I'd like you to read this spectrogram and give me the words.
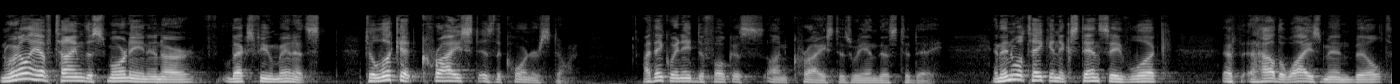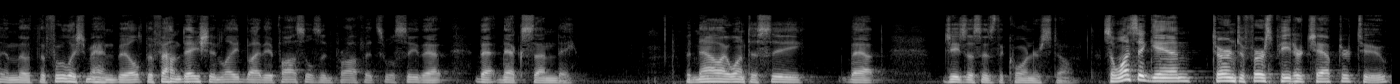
And we only have time this morning in our next few minutes to look at Christ as the cornerstone. I think we need to focus on Christ as we end this today. And then we'll take an extensive look at how the wise men built and the, the foolish man built, the foundation laid by the apostles and prophets. We'll see that, that next Sunday. But now I want to see that Jesus is the cornerstone. So once again, turn to 1 Peter chapter 2.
